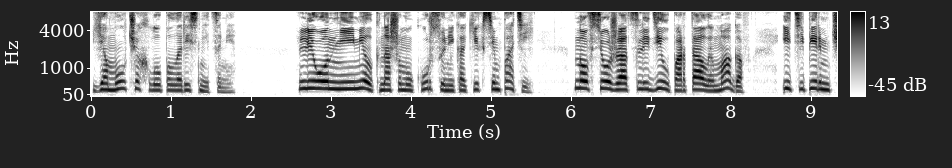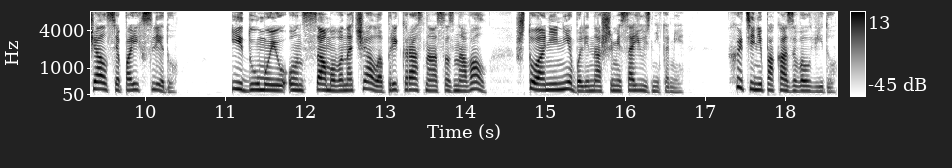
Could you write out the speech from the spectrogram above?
Я молча хлопала ресницами. Леон не имел к нашему курсу никаких симпатий, но все же отследил порталы магов и теперь мчался по их следу. И, думаю, он с самого начала прекрасно осознавал, что они не были нашими союзниками, хоть и не показывал виду.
